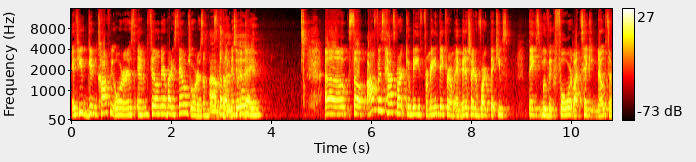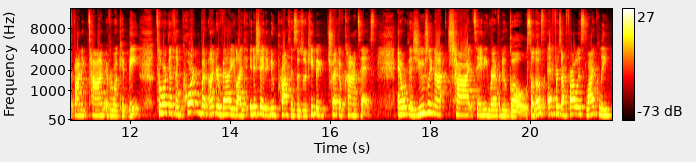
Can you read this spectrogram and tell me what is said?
if you're getting coffee orders and filling everybody's sandwich orders and I'm stuff like that for the day. you. Um, so office housework can be from anything from administrative work that keeps things moving forward, like taking notes or finding time everyone can meet, to work that's important but undervalued, like initiating new processes or keeping track of contacts, and work that's usually not tied to any revenue goals. So those efforts are far less likely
